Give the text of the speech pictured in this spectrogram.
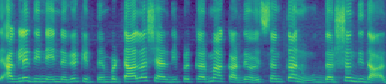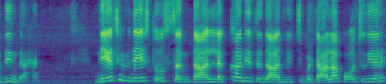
ਤੇ ਅਗਲੇ ਦਿਨ ਇਹ ਨਗਰ ਕੀਰਤਨ ਬਟਾਲਾ ਸ਼ਹਿਰ ਦੀ ਪਰਿਕਰਮਾ ਕਰਦੇ ਹੋਏ ਸੰਗਤਾਂ ਨੂੰ ਦਰਸ਼ਨ ਦੀਦਾਰ ਦਿੰਦਾ ਹੈ। ਦੇਸ਼ ਵਿਦੇਸ਼ ਤੋਂ ਸੰਗਤਾਂ ਲੱਖਾਂ ਦੀ ਤਾਦਾਦ ਵਿੱਚ ਬਟਾਲਾ ਪਹੁੰਚਦੀਆਂ ਨੇ।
